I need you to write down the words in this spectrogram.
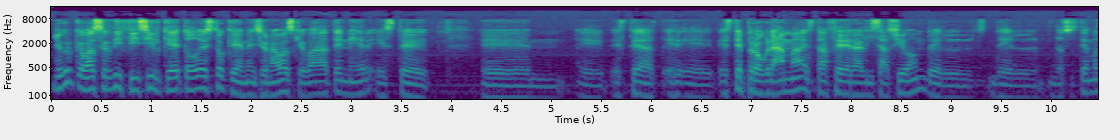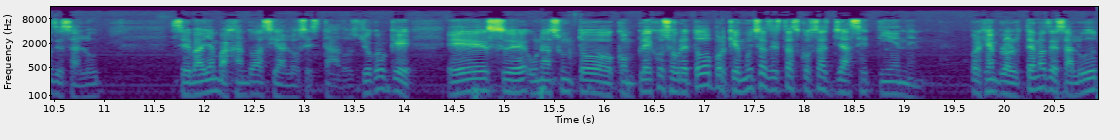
Yo creo que va a ser difícil que todo esto que mencionabas que va a tener este, eh, este, este programa, esta federalización del, de los sistemas de salud, se vayan bajando hacia los estados. Yo creo que es eh, un asunto complejo, sobre todo porque muchas de estas cosas ya se tienen. Por ejemplo, los temas de salud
